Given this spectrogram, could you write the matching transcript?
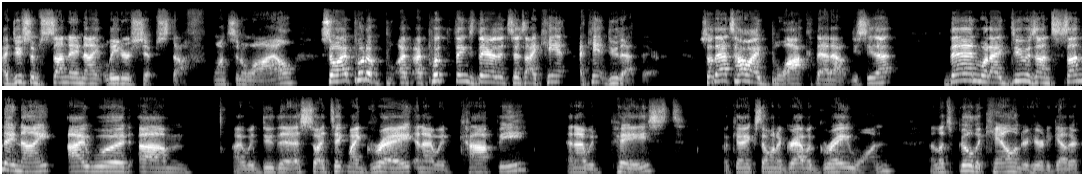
I do some Sunday night leadership stuff once in a while. So I put a I put things there that says I can't I can't do that there. So that's how I block that out. Do you see that? Then what I do is on Sunday night I would um, I would do this. So I'd take my gray and I would copy and I would paste. Okay, because I want to grab a gray one. And let's build a calendar here together.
